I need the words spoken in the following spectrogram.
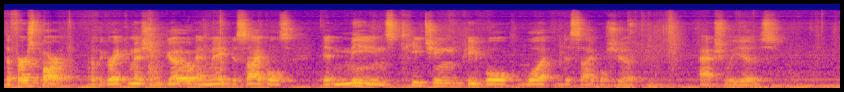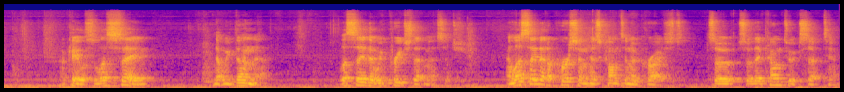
the first part of the Great Commission go and make disciples. It means teaching people what discipleship actually is. Okay, so let's say that we've done that. Let's say that we preached that message. And let's say that a person has come to know Christ. So, so they've come to accept Him.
